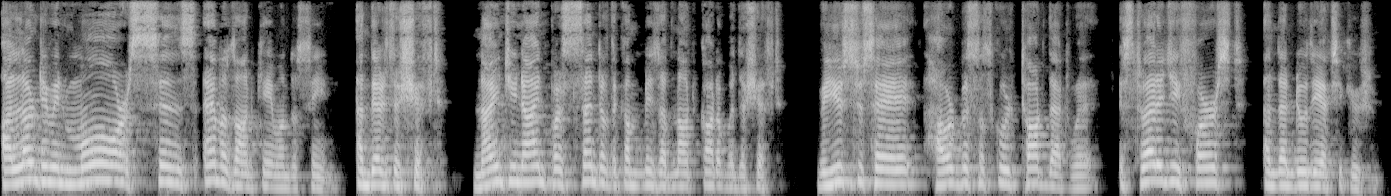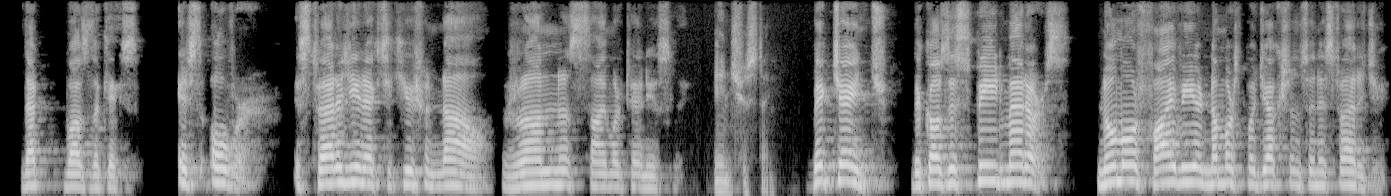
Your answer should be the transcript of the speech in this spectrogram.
I learned even more since Amazon came on the scene. And there's a shift. 99% of the companies have not caught up with the shift. We used to say Harvard Business School taught that way strategy first and then do the execution. That was the case. It's over. Strategy and execution now run simultaneously. Interesting. Big change because the speed matters. No more five year numbers projections in a strategy.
